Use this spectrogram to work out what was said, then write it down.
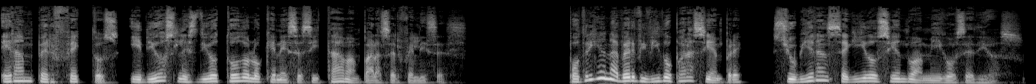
eran perfectos y Dios les dio todo lo que necesitaban para ser felices. Podrían haber vivido para siempre si hubieran seguido siendo amigos de Dios.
